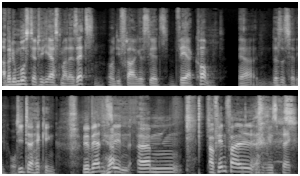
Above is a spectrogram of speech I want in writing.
Aber du musst natürlich erstmal ersetzen. Und die Frage ist jetzt, wer kommt? Ja, das ist ja die große Dieter Hecking. Wir werden Ja. sehen. Ähm, auf jeden Fall Respekt.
